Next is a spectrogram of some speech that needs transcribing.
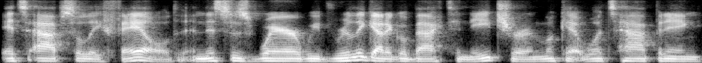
it's absolutely failed. And this is where we've really got to go back to nature and look at what's happening,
